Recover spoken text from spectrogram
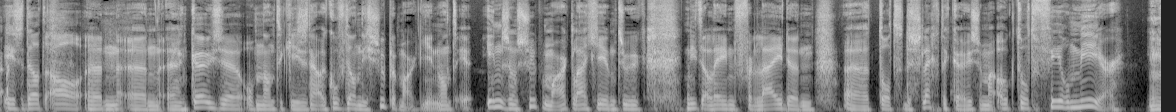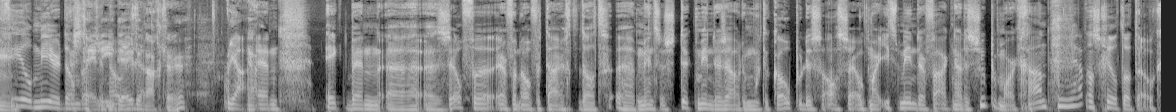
is dat al een, een, een keuze om dan te kiezen. Nou, ik hoef dan die supermarkt niet in. Want in zo'n supermarkt laat je je natuurlijk niet alleen verleiden eh, tot de slechte keuze, maar ook tot veel meer. Veel meer dan Dat dat het je idee hebt. erachter. Hè? Ja, Ja. en ik ben eh, eh, zelf eh, ervan overtuigd dat eh, mensen een stuk minder zouden moeten kopen. Dus als ze ook maar iets minder vaak naar de supermarkt gaan, Ja. dan scheelt dat ook.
